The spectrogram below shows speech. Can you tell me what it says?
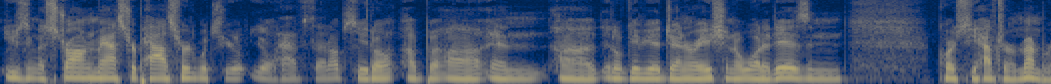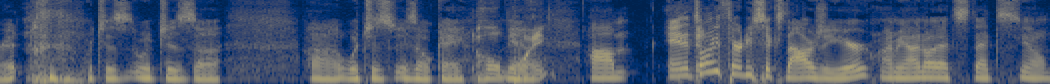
using a strong master password, which you'll, you'll have set up, so you don't, uh, uh, and uh, it'll give you a generation of what it is, and of course you have to remember it, which is which is uh, uh, which is is okay. The whole Yeah. point. Um, and it's only thirty six dollars a year. I mean, I know that's that's you know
